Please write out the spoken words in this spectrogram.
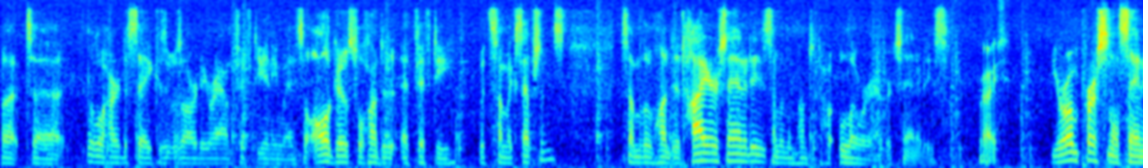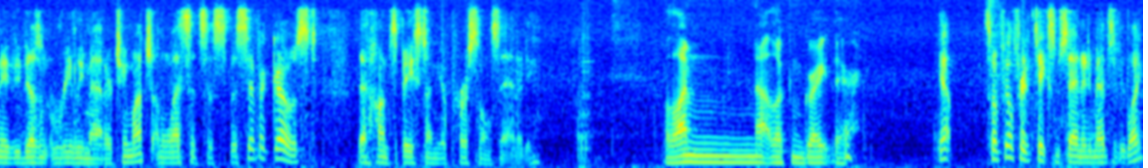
but uh, a little hard to say because it was already around 50 anyway. So all ghosts will hunt at 50, with some exceptions. Some of them hunted higher sanities, some of them hunted lower average sanities. right. Your own personal sanity doesn't really matter too much unless it's a specific ghost that hunts based on your personal sanity. Well, I'm not looking great there. Yep. So feel free to take some sanity meds if you'd like.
